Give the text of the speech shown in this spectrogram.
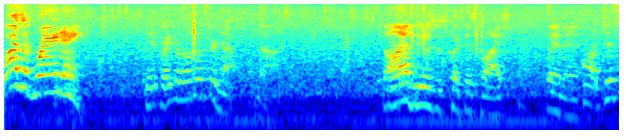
Why is it raining? Did it break the roller coaster? No. Nah. So all I have to do is just click this twice. Wait a minute. Uh, just,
